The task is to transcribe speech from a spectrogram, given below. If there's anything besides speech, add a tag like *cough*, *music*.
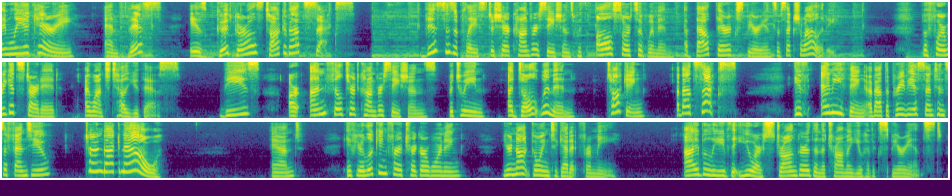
I'm Leah Carey, and this is Good Girls Talk About Sex. This is a place to share conversations with all sorts of women about their experience of sexuality. Before we get started, I want to tell you this. These are unfiltered conversations between adult women talking about sex. If anything about the previous sentence offends you, turn back now. And if you're looking for a trigger warning, you're not going to get it from me. I believe that you are stronger than the trauma you have experienced.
